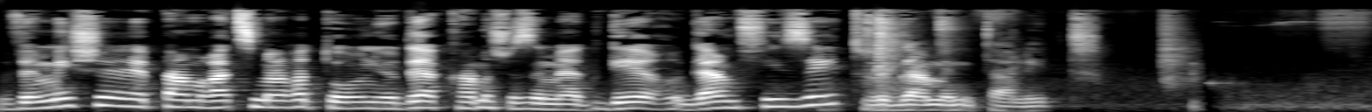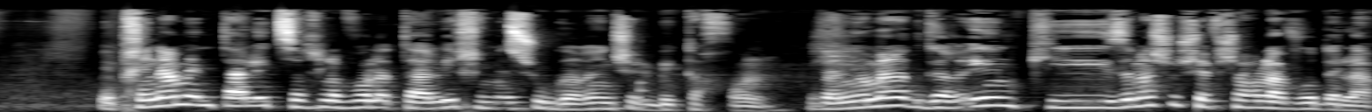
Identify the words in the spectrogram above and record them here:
ומי שפעם רץ מרתון יודע כמה שזה מאתגר גם פיזית וגם מנטלית. מבחינה מנטלית צריך לבוא לתהליך עם איזשהו גרעין של ביטחון, ואני אומרת גרעין כי זה משהו שאפשר לעבוד עליו,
